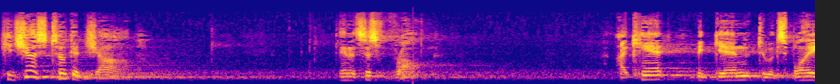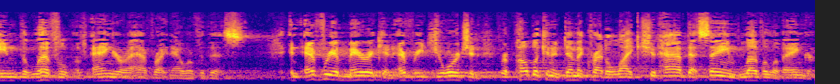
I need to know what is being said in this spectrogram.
He just took a job. And it's just wrong. I can't begin to explain the level of anger I have right now over this. And every American, every Georgian, Republican and Democrat alike, should have that same level of anger.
